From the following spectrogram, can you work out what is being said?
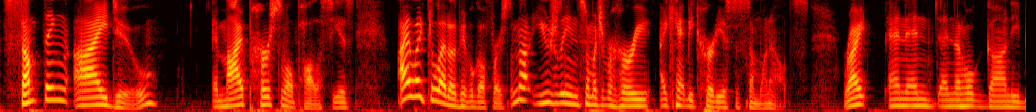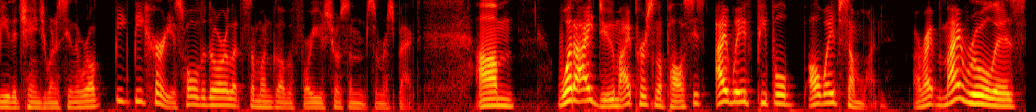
Something I do, and my personal policy is I like to let other people go first. I'm not usually in so much of a hurry. I can't be courteous to someone else, right? And and and the whole Gandhi be the change you want to see in the world. Be be courteous. Hold the door. Let someone go before you. Show some some respect. Um, what I do, my personal policy is I wave people. I'll wave someone. All right, but my rule is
